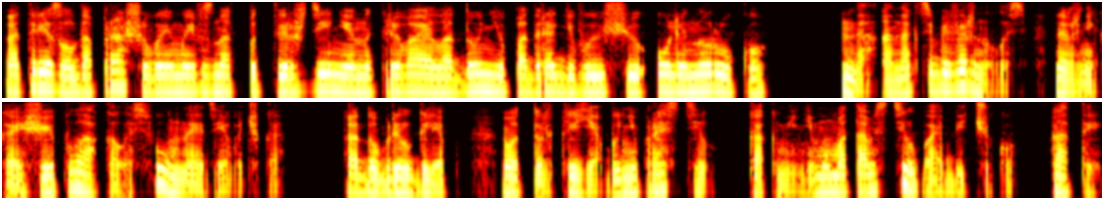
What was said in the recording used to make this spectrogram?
Отрезал допрашиваемый в знак подтверждения, накрывая ладонью подрагивающую Олину руку. Да, она к тебе вернулась. Наверняка еще и плакалась, умная девочка. Одобрил Глеб. Вот только я бы не простил. Как минимум отомстил бы обидчику. А ты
